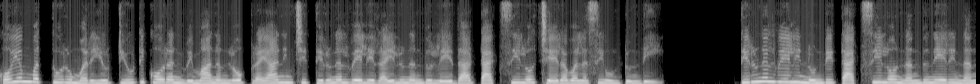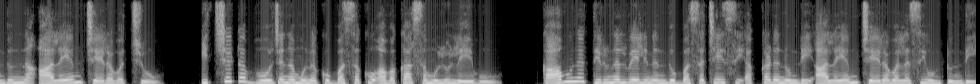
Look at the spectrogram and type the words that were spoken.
కోయంబత్తూరు మరియు ట్యూటికోరన్ విమానంలో ప్రయాణించి తిరునల్వేలి రైలునందు లేదా టాక్సీలో చేరవలసి ఉంటుంది. తిరునల్వేలి నుండి టాక్సీలో నందునేరి నందున్న ఆలయం చేరవచ్చు. ఇచ్చట భోజనమునకు బసకు అవకాశములు లేవు. కావున తిరునల్వేలినందు బసచేసి అక్కడ నుండి ఆలయం చేరవలసి ఉంటుంది.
